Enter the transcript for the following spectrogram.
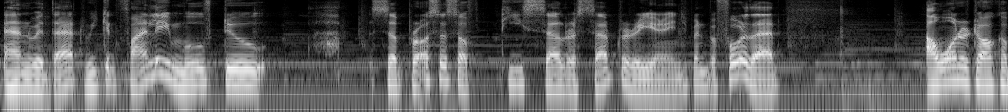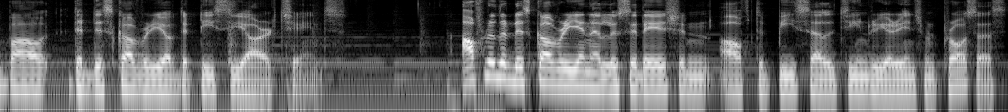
And with that, we can finally move to the process of T cell receptor rearrangement. Before that, I want to talk about the discovery of the TCR chains. After the discovery and elucidation of the B cell gene rearrangement process,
